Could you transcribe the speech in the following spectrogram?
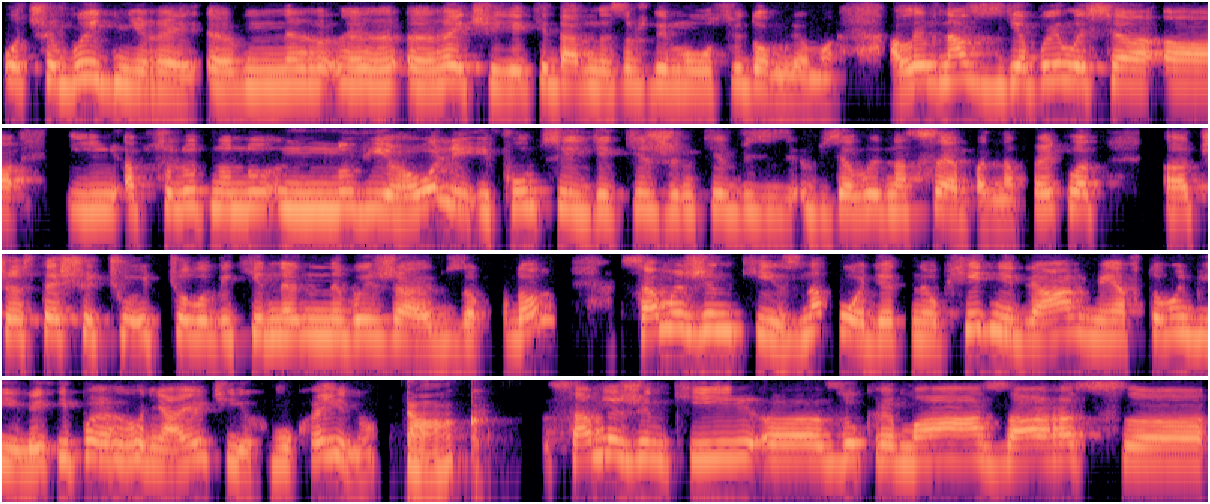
очевидні е, речі, які да, не завжди ми усвідомлюємо. Але в нас з'явилися і абсолютно нові ролі і функції, які жінки взяли на себе. Наприклад, через те, що чоловіки не виїжджають за кордон, саме жінки знаходять необхідні для армії автомобілі і перегоняють їх в Україну. Так. Саме жінки, е, зокрема, зараз е,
